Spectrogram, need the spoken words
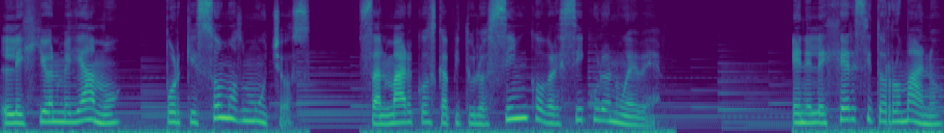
Legión me llamo porque somos muchos. San Marcos capítulo 5 versículo 9. En el ejército romano,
